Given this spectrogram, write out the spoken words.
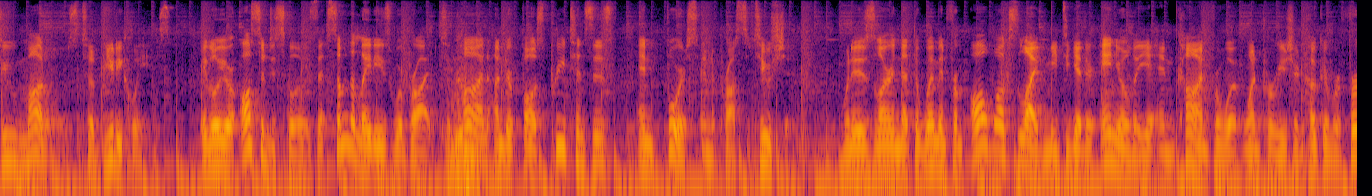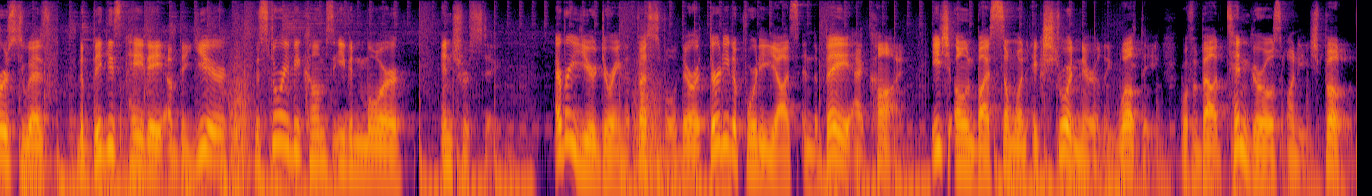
to models to beauty queens. A lawyer also disclosed that some of the ladies were brought to Cannes under false pretenses and forced into prostitution. When it is learned that the women from all walks of life meet together annually in Cannes for what one Parisian hooker refers to as the biggest payday of the year, the story becomes even more interesting. Every year during the festival, there are 30 to 40 yachts in the bay at Cannes, each owned by someone extraordinarily wealthy, with about 10 girls on each boat.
